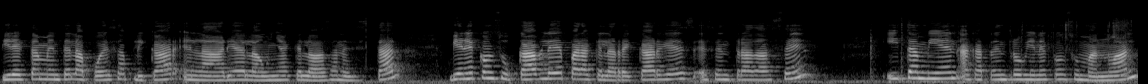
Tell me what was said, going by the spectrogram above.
directamente la puedes aplicar en la área de la uña que la vas a necesitar. Viene con su cable para que la recargues, es entrada C. Y también acá adentro viene con su manual,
